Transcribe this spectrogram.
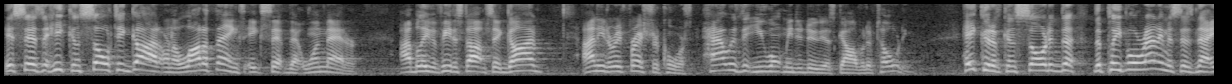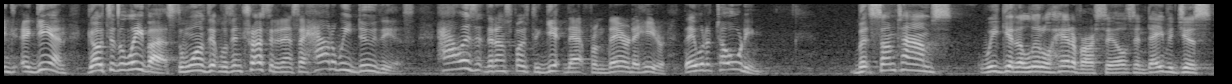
It says that he consulted God on a lot of things except that one matter. I believe if he'd have stopped and said, God, I need a refresher course. How is it you want me to do this? God would have told him. He could have consulted the, the people around him and says, now again, go to the Levites, the ones that was entrusted in that, and say, how do we do this? How is it that I'm supposed to get that from there to here? They would have told him. But sometimes we get a little ahead of ourselves, and David just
